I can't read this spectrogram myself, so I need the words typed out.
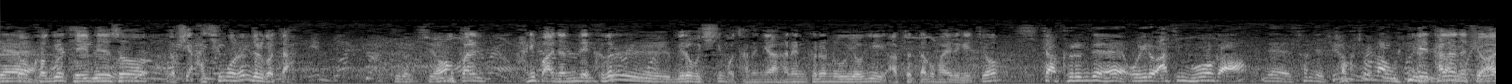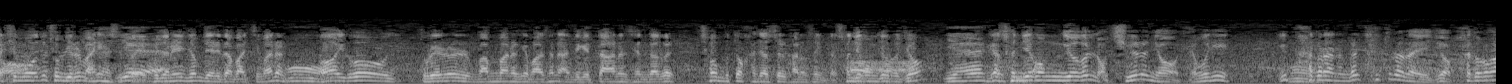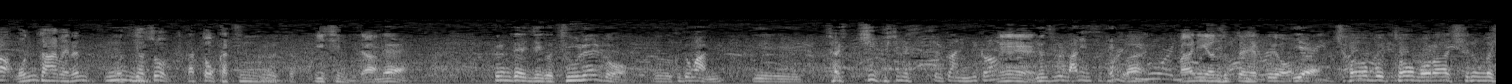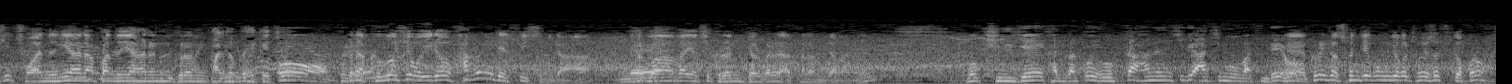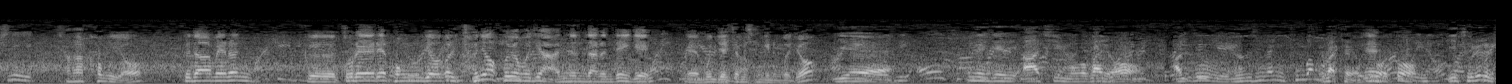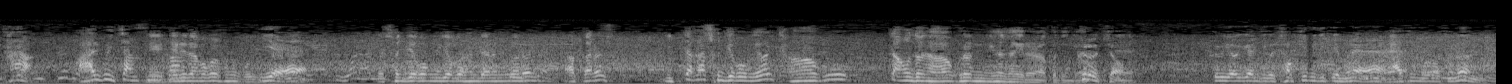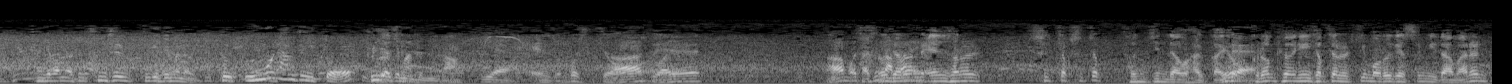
예. 또 거기에 대비해서 역시 아치모는 늙었다. 그렇죠. 이빨 많이 빠졌는데 그걸 밀어붙이지 못하느냐 하는 그런 의혹이 앞섰다고 봐야 되겠죠. 자, 그런데 오히려 아침 무어가 네, 선제 적극적으로 나오고 있는 이제 달라졌죠. 거예요. 아치모도 준비를 많이 했을 예. 거예요. 그전에는 좀 내려다봤지만은, 어. 어, 이거 도래를 만만하게 봐서는 안 되겠다 하는 생각을 처음부터 가졌을 가능성이 있다. 선제 공격으로죠. 예. 그러니까 선제 공격을 놓치면은요, 대본이 이 어. 파도라는 걸 탈 줄 알아야죠. 파도가 온 다음에는 음. 어떻게 할 수 없다. 똑같은 그렇죠. 이치입니다. 네. 그런데 이제 그 듀렐도 어, 그동안 이 절치 부심했을 거 아닙니까? 네. 연습을 많이 했을 텐데. 마- 많이 연습도 했고요. 예. 처음부터 몰아치는 것이 좋았느냐 나빴느냐 하는 그런 반성도 했겠죠. 어? 그러나 그것이 오히려 화근이 될 수 있습니다. 네. 결과가 역시 그런 결과를 나타납니다만은. 뭐 길게 가져갈 거 없다 하는 식의 아침무 같은데요. 네, 그러니까 선제 공격을 통해서 주도권은 확실히 장악하고요. 그 다음에는 그 투렐의 공격을 전혀 허용하지 않는다는데 이게 예, 문제점이 생기는 거죠. 예. 근데 이제 아치모가요, 아주 그 연습량이 풍부한 것 같아요. 네. 그리고 또이 둘을 다 알고 있지 네, 않습니까? 내려다보고 하는 거죠. 예. 선제 공격을 한다는 거는 아까는 이따가 선제 공격을 당하고 다운도 나가고 그런 현상이 일어났거든요. 그렇죠. 네. 그리고 여기가 이제 적팀이기 때문에 아침모로서는 상대방 같은 틈실 두게 되면은 그 응원 함성이 또 불리하게 만듭니다. 예. 네, 좀 보십시오. 아, 좋아요. 네. 아, 뭐 자신 남아요. 앤선을 슬쩍슬쩍 던진다고 할까요? 네. 그런 표현이 적절할지 모르겠습니다만은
